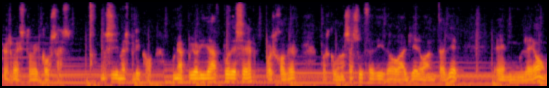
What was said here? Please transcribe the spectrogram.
el resto de cosas. No sé si me explico. Una prioridad puede ser, pues joder, pues como nos ha sucedido ayer o anteayer, en León.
